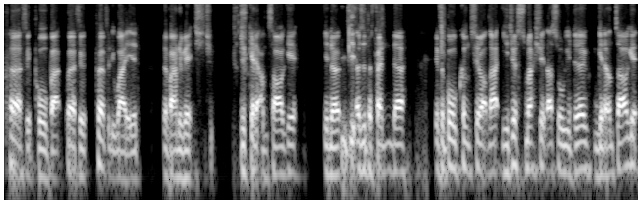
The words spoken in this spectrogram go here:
Perfect pullback. Perfect, perfectly weighted. Ivanovic, just get it on target. You know, yeah. as a defender, if the ball comes to you like that, you just smash it. That's all you do and get it on target.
